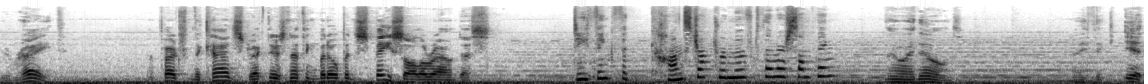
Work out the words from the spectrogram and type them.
You're right. Apart from the construct, there's nothing but open space all around us. Do you think the construct removed them or something? No, I don't. I think it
